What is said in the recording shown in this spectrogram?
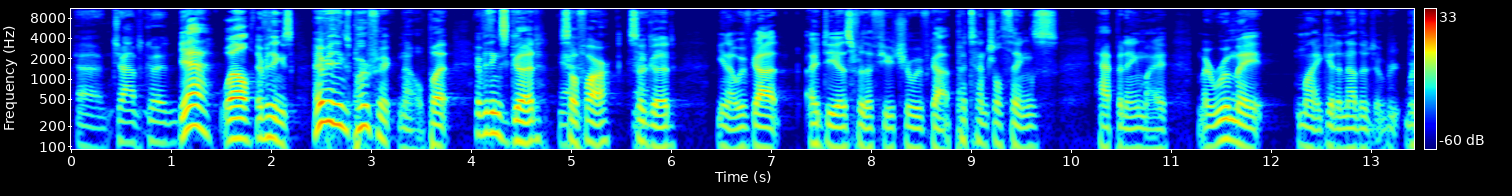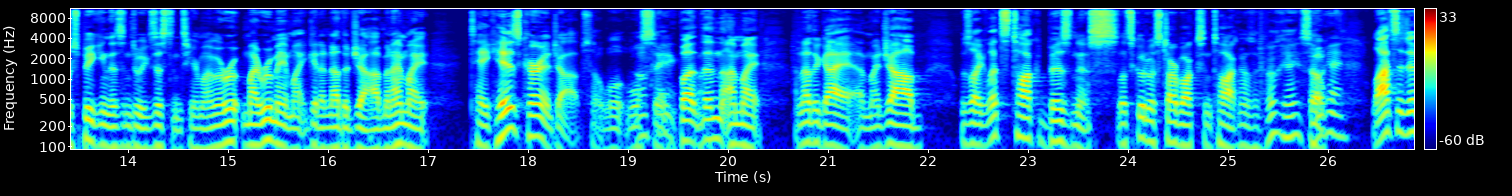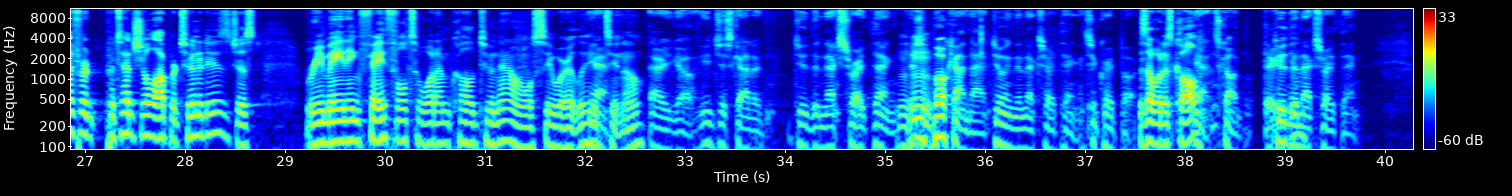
Uh, job's good. Yeah, well, everything's everything's perfect. No, but everything's good Yeah. so far. So Yeah. good. You know, we've got ideas for the future. We've got potential things happening. My my roommate might get another. We're speaking this into existence here. My my, roommate might get another job, and I might take his current job. So we'll we'll see. Okay. But then I might another guy at my job was like, "Let's talk business. Let's go to a Starbucks and talk." And I was like, "Okay." So Okay. lots of different potential opportunities. Just remaining faithful to what I'm called to now, and we'll see where it leads. Yeah. You know, There you go. You just got to do the next right thing. There's Mm-hmm. a book on that, doing the next right thing. It's a great book. is that what it's called? Yeah, it's called There "Do the go. Next Right Thing."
